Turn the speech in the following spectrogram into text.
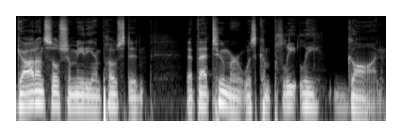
got on social media and posted that that tumor was completely gone.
